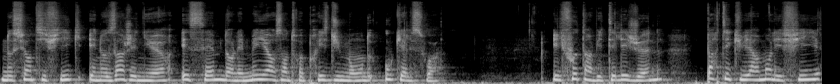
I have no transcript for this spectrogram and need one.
Nos scientifiques et nos ingénieurs essaiment dans les meilleures entreprises du monde, où qu'elles soient. Il faut inviter les jeunes, particulièrement les filles,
